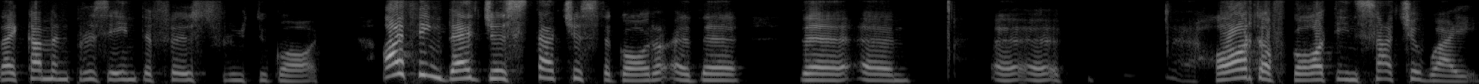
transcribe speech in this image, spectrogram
they come and present the first fruit to God. I think that just touches the God, uh, the the um, uh, uh, heart of God in such a way.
